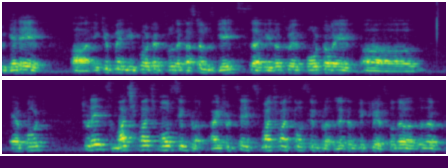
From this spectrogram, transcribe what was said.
to get a uh, equipment imported through the customs gates, uh, either through a port or a airport, Today it's much, much more simpler. I should say it's much, much more simpler. Let us be clear. So the, the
